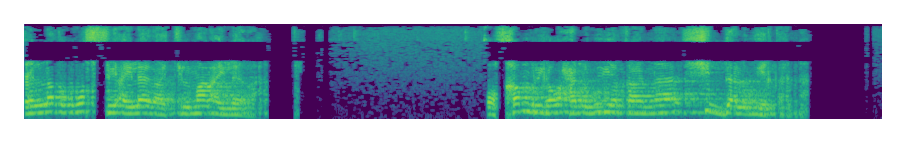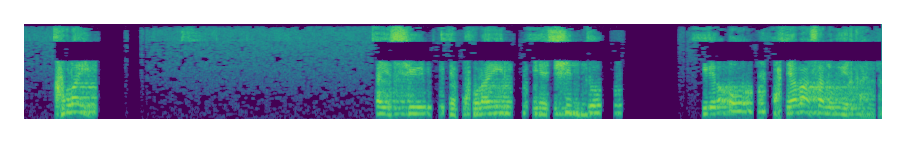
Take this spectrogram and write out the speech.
Cilladu wasfi ay leedahay tilmaan ay leedahay. Oo khamriga waxaa lagu yaqaanaa shiddaa lagu yaqaanaa. Aysiir iyo kulayl iyo shiddo iyo ur waxyaabahaasaa lagu yaqaana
